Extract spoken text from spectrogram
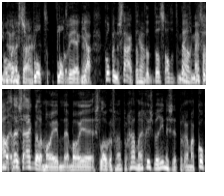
Kop en naar een plot, plotwerk. ja. Ja. kop en de staart. Dat, Ja. dat, dat is altijd een Nou, beetje mijn verhaal. een, dat is eigenlijk wel een mooie, een mooie slogan van het programma. Guus Marines programma Kop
